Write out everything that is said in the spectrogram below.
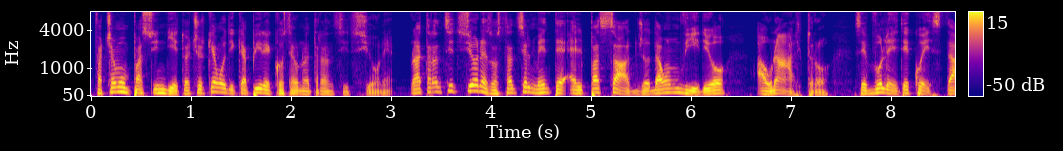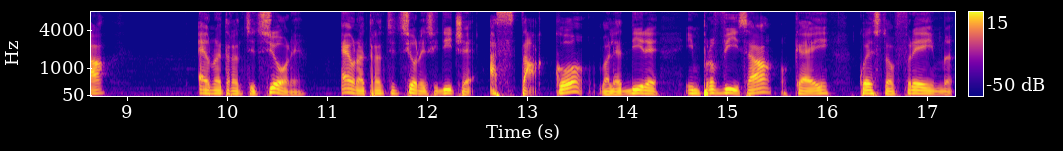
facciamo un passo indietro e cerchiamo di capire cos'è una transizione. Una transizione sostanzialmente è il passaggio da un video a un altro. Se volete, questa è una transizione è una transizione si dice a stacco, vale a dire improvvisa, ok? Questo frame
